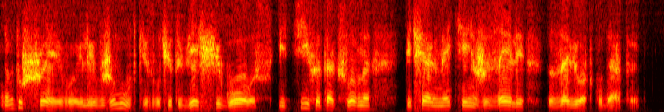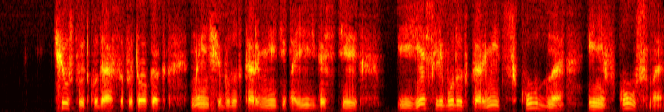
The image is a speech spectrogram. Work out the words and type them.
в душе его или в желудке звучит вещий голос, и тихо так, словно печальная тень Жизели зовет куда-то. Чувствует Кудасов и то, как нынче будут кормить и поить гостей, и если будут кормить скудно и невкусно,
